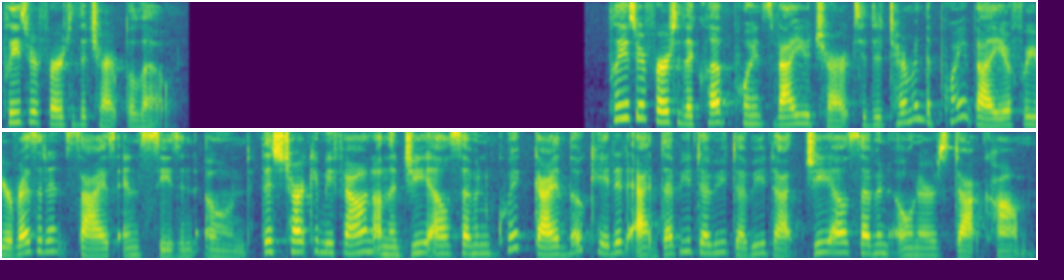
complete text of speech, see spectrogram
Please refer to the chart below. Please refer to the Club Points Value Chart to determine the point value for your residence size and season owned. This chart can be found on the GL7 Quick Guide located at www.gl7owners.com.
